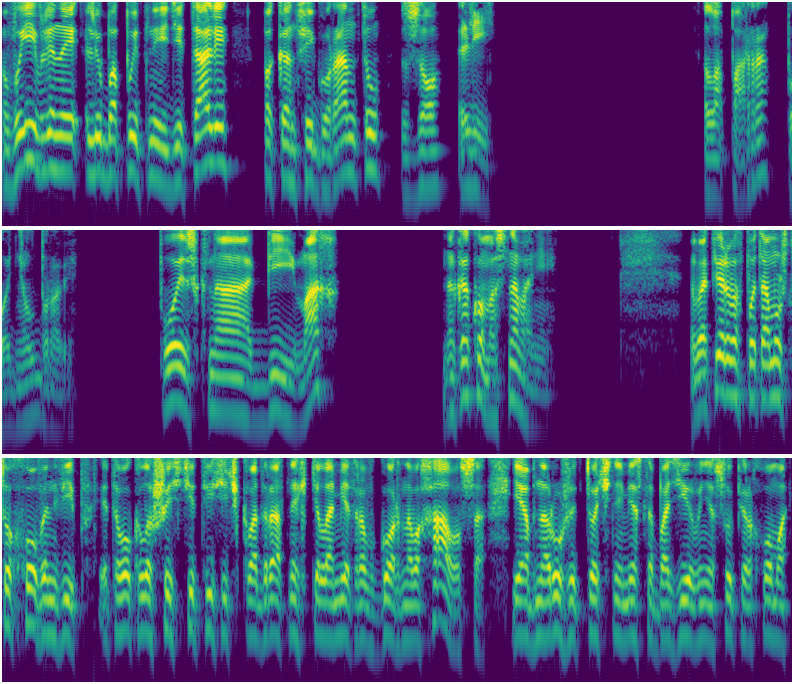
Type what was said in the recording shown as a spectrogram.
выявлены любопытные детали по конфигуранту Зо-Ли. Лапарра поднял брови. Поиск на Бимах? На каком основании? Во-первых, потому что Ховенвип — это около шести тысяч квадратных километров горного хаоса, и обнаружить точное место базирования суперхома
